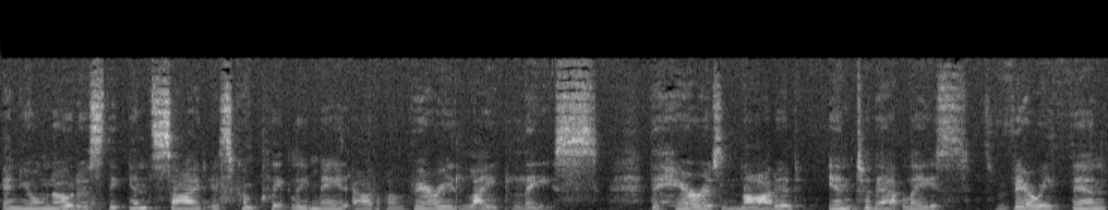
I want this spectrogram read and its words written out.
and you'll notice the inside is completely made out of a very light lace. The hair is knotted into that lace. It's very thin.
